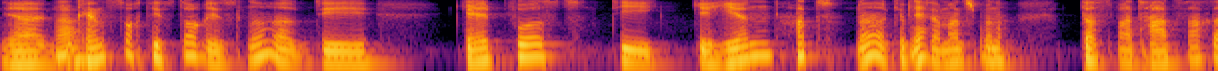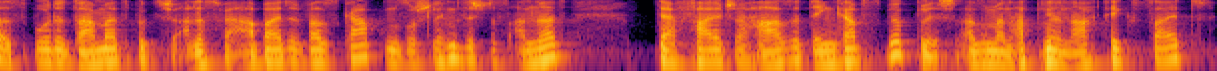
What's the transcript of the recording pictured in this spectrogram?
Ja, Na? du kennst doch die Stories, ne? Die Gelbwurst, die Gehirn hat, ne? Gibt's ja. Ja. manchmal. Das war Tatsache. Es wurde damals wirklich alles verarbeitet, was es gab. Und so schlimm sich das anhört, der falsche Hase, den gab's wirklich. Also man hat in der Nachkriegszeit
